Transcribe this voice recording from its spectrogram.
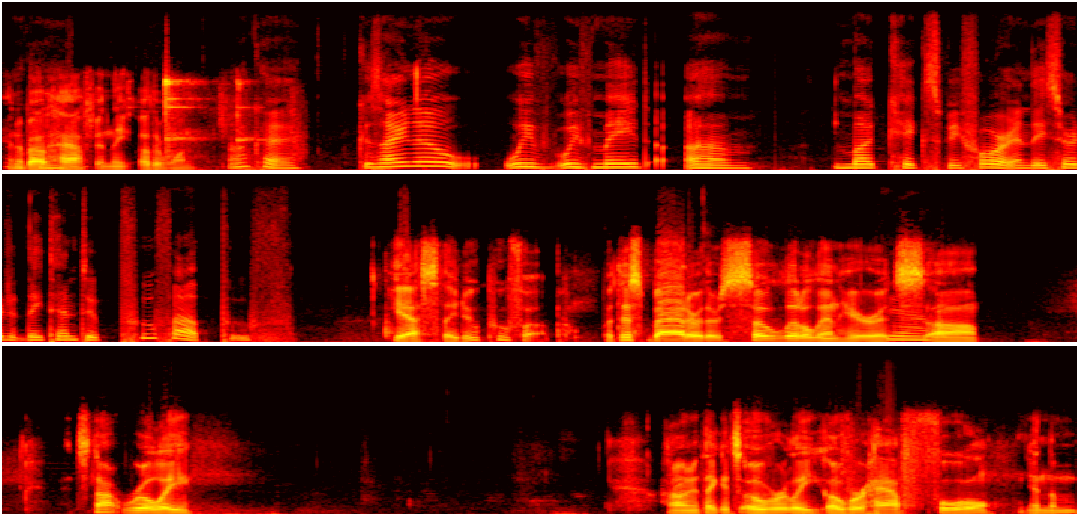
and about Okay. half in the other one. Okay, because I know we've we've made um mug cakes before, and they sort of they tend to poof up, poof. Yes, they do poof up. But this batter, there's so little in here. It's um, it's not really. I don't even think it's overly over half full in the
